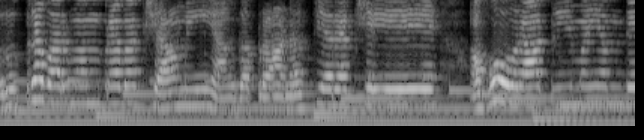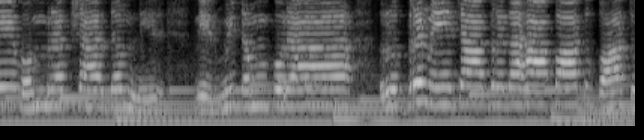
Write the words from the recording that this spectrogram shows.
रुद्रवर्मं प्रवक्ष्यामि अङ्गप्राणस्य रक्षये। अहोरात्रिमयं देवं रक्षार्थं निर्, निर्मितं पुरा। रुद्र मे चाग्रतः पातु पातु,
